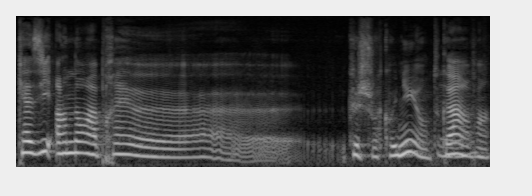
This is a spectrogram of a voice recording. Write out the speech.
quasi un an après euh, que je sois connue, en tout cas. Mhm. Enfin,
